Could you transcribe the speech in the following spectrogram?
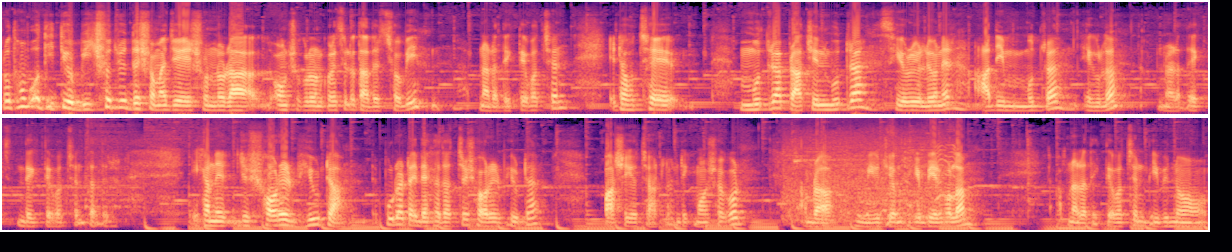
প্রথম ও দ্বিতীয় বিশ্বযুদ্ধের সময় যে সৈন্যরা অংশগ্রহণ করেছিল তাদের ছবি আপনারা দেখতে পাচ্ছেন। এটা হচ্ছে মুদ্রা, প্রাচীন মুদ্রা সিওরিলিয়নের আদিম মুদ্রা, এগুলো আপনারা দেখ- দেখতে পাচ্ছেন তাদের। এখানে যে শহরের ভিউটা, পুরাটাই দেখা যাচ্ছে শহরের ভিউটা। পাশেই হচ্ছে আটলান্টিক মহাসাগর। আমরা মিউজিয়াম থেকে বের হলাম। আপনারা দেখতে পাচ্ছেন বিভিন্ন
